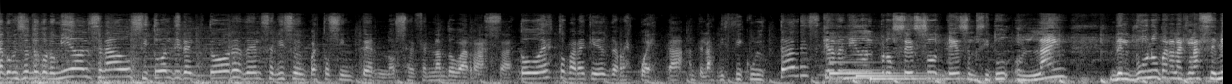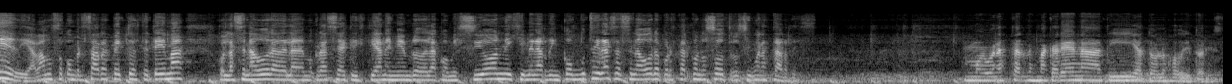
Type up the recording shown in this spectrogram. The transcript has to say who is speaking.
Speaker 1: La Comisión de Economía del Senado citó al director del Servicio de Impuestos Internos, eh, Fernando Barraza. Todo esto para que dé respuesta ante las dificultades que ha tenido el proceso de solicitud online del bono para la clase media. Vamos a conversar respecto a este tema con la senadora de la Democracia Cristiana y miembro de la Comisión, Jimena Rincón. Muchas gracias, senadora, por estar con nosotros y buenas tardes.
Speaker 2: Muy buenas tardes, Macarena, a ti y a todos los auditores.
